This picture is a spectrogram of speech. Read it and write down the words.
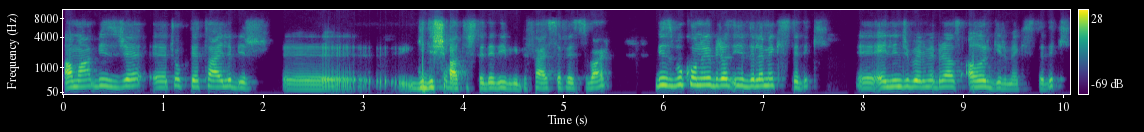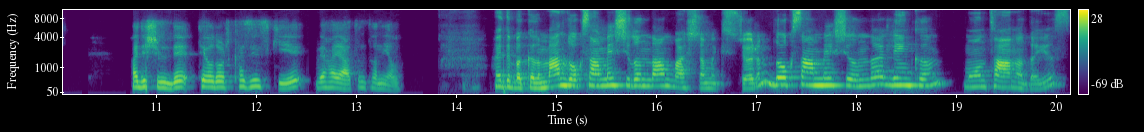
Ama bizce e, çok detaylı bir e, gidişat işte dediğim gibi felsefesi var. Biz bu konuyu biraz irdelemek istedik. E, 50. bölüme biraz ağır girmek istedik. Hadi şimdi Theodor Kaczynski'yi ve hayatını tanıyalım. Hadi bakalım ben 95 yılından başlamak istiyorum. 95 yılında Lincoln, Montana'dayız.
